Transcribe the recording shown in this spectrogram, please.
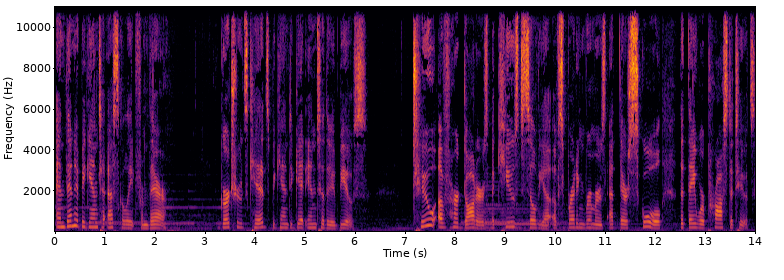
And then it began to escalate from there. Gertrude's kids began to get into the abuse. Two of her daughters accused Sylvia of spreading rumors at their school that they were prostitutes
